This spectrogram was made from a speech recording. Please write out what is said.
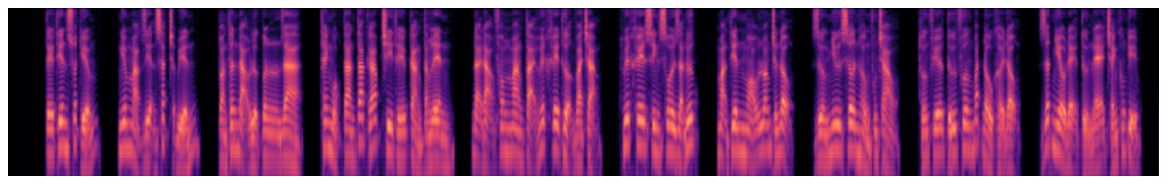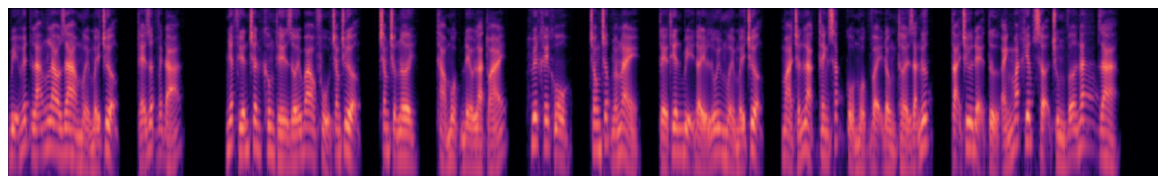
Tề thiên xuất kiếm nghiêm mạc diện sắc trở biến, toàn thân đạo lực tuôn ra, thanh mục tan tác gáp chi thế càng tăng lên, đại đạo phong mang tại huyết khê thượng va chạm, huyết khê sinh sôi ra nước, mạn thiên máu loang chấn động, dường như sơn hồng phun trào, hướng phía tứ phương bắt đầu khởi động, rất nhiều đệ tử né tránh không kịp, bị huyết lãng lao ra mười mấy trượng, té rất vách đá. Nhất phiến chân không thế giới bao phủ trăm trượng trăm trượng nơi, thảo mục đều là toái, huyết khê khô, trong chớp nhóm này, tề thiên bị đẩy lui mười mấy trượng, mà chấn lạc thanh sắc của mục vậy đồng thời giãn nước, tại chư đệ tử ánh mắt khiếp sợ trùng vỡ nát ra.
